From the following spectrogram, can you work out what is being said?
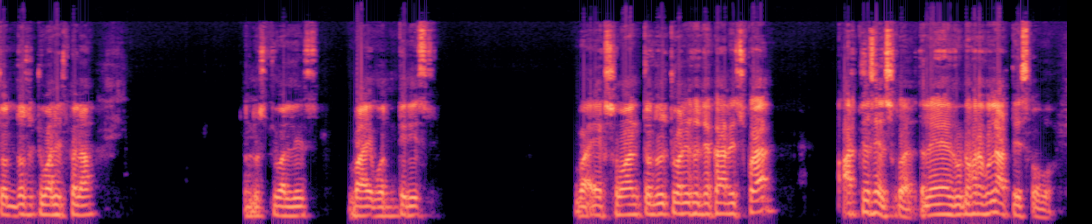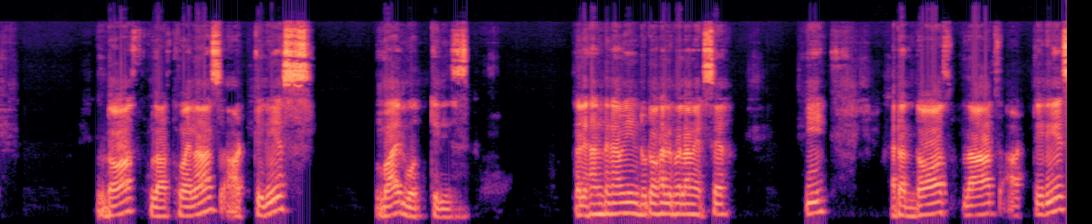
চোদ্দশো চুয়াল্লিশ পেলাম। চোদ্দশো চুয়াল্লিশ। বাই বত্রিশ বা এক্স সমান চোদ্দশো চুয়াল্লিশ হচ্ছে কার স্কোয়ার আটত্রিশ স্কোয়ার তাহলে রুট ওভার করলে আটত্রিশ পাবো। দশ প্লাস মাইনাস আটত্রিশ বাই বত্রিশ। তাহলে এখান থেকে আমি দুটো খালি পেলাম এক্সের। কি? এটা দশ প্লাস আটত্রিশ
